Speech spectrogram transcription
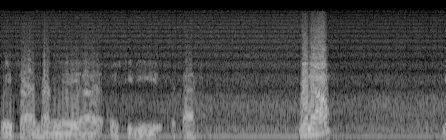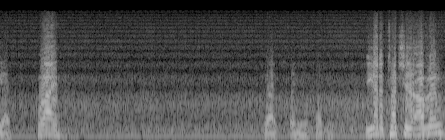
Wait, sorry, I'm having a uh, OCD attack. Right now? Yes, Why? yeah, explain in a second. You got to touch your oven.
